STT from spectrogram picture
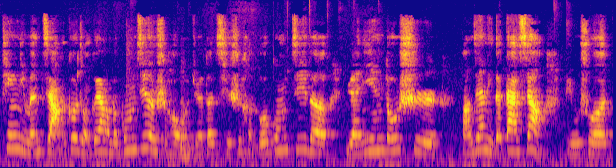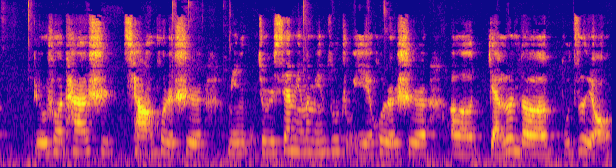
听你们讲各种各样的攻击的时候，我觉得其实很多攻击的原因都是房间里的大象，比如说，比如说他是强，或者是民，就是鲜明的民族主义，或者是呃言论的不自由，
